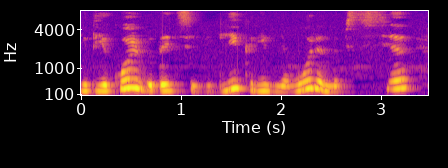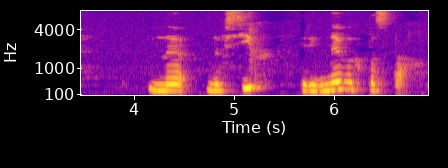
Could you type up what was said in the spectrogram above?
від якої ведеться відлік рівня моря на, всі, на, на всіх рівневих постах.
